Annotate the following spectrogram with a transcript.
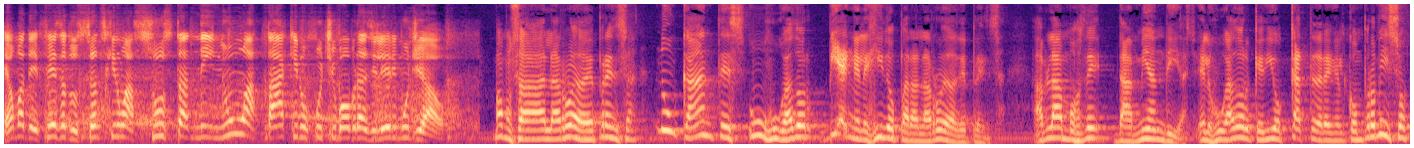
É uma defesa do Santos que não assusta nenhum ataque no futebol brasileiro e mundial. Vamos a la rueda de prensa. Nunca antes un jugador bien elegido para la rueda de prensa. Hablamos de Damián Díaz, el jugador que dio cátedra en el compromiso,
